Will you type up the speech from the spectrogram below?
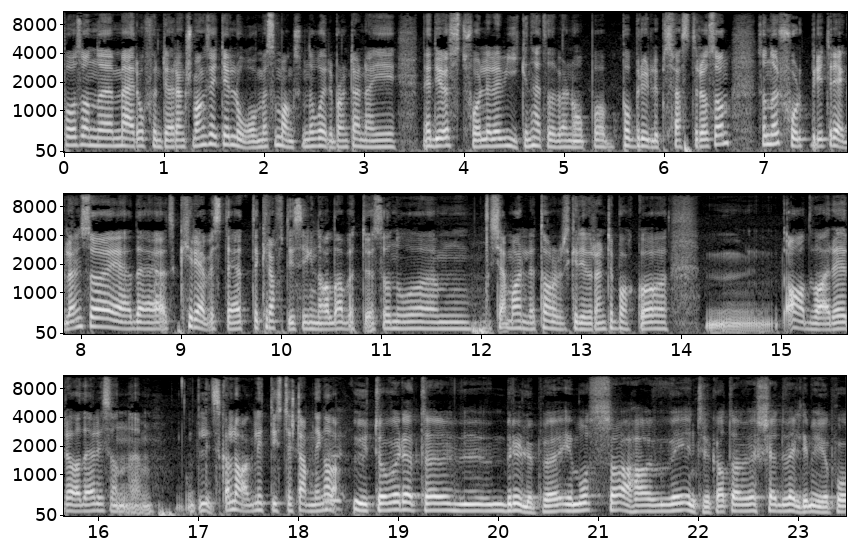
på sånne mer offentlige arrangement så er det ikke lov med så mange som det har vært bl.a. nede i Østfold, eller Viken heter det vel nå, på, på bryllupsfester og sånn. Så når folk bryter reglene, så det, kreves det et kraftig signal, da, vet du. Så nå um, kommer alle talerskriverne tilbake og um, advarer, og det er liksom um, skal lage litt dyster stemning da. Utover dette mm, bryllupet i Moss, så har vi inntrykk av at det har skjedd veldig mye på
